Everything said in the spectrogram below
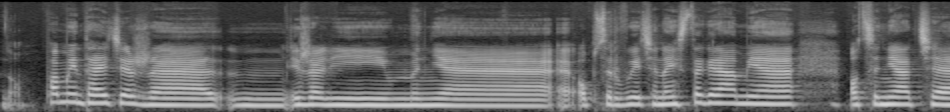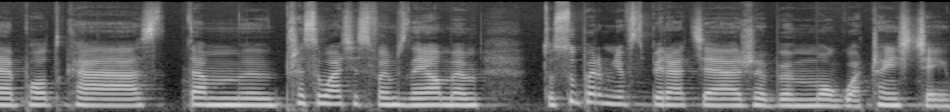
No. Pamiętajcie, że mm, jeżeli mnie obserwujecie na Instagramie, oceniacie podcast, tam przesyłacie swoim znajomym, to super mnie wspieracie, żebym mogła częściej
